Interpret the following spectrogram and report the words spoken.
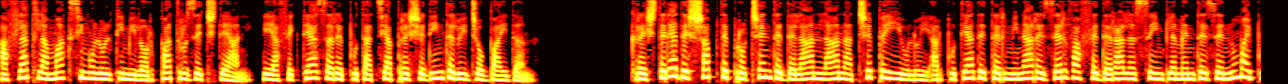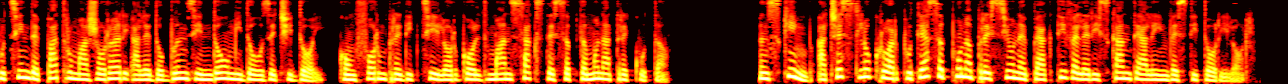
aflat la maximul ultimilor 40 de ani, îi afectează reputația președintelui Joe Biden. Creșterea de 7% de la an la an a CPI-ului ar putea determina Rezerva Federală să implementeze numai puțin de patru majorări ale dobânzii în 2022, conform predicțiilor Goldman Sachs de săptămâna trecută. În schimb, acest lucru ar putea să pună presiune pe activele riscante ale investitorilor.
